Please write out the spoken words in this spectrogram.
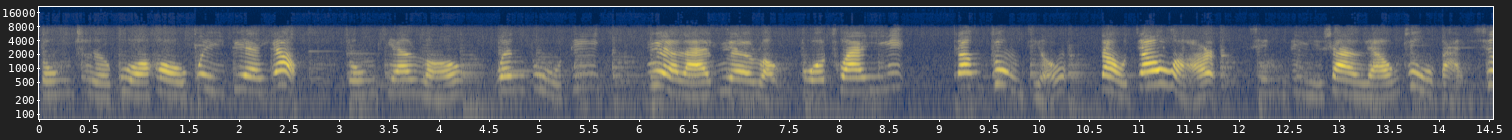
冬至过后会变样。冬天冷，温度低，越来越冷，多穿衣。张仲景到焦耳，心地善良助百姓。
